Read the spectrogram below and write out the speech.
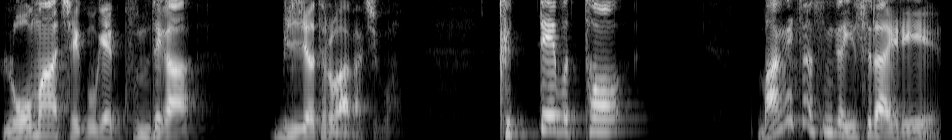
로마 제국의 군대가 밀려 들어와 가지고 그때부터 망했지 않습니까? 이스라엘이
